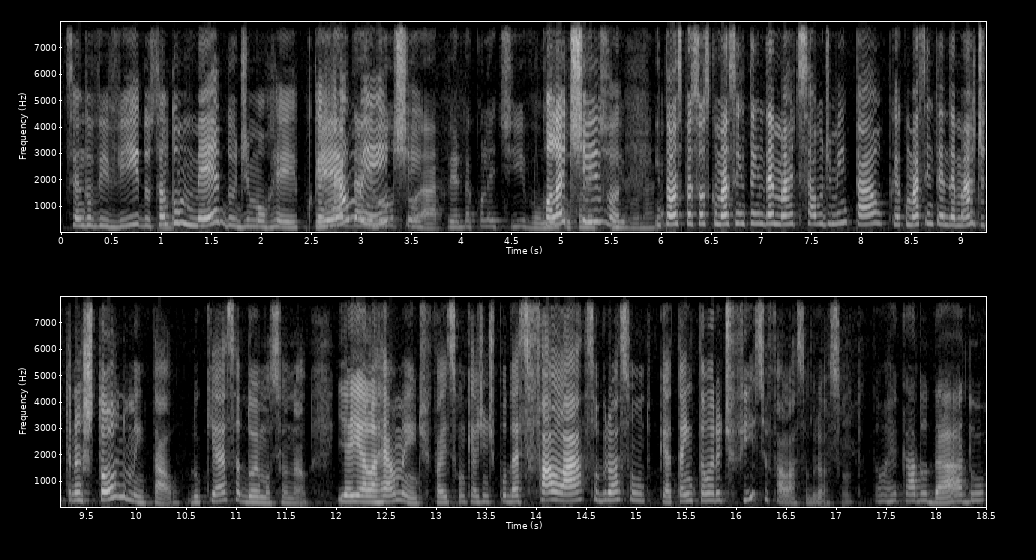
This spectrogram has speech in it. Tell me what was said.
sendo vividos, tanto medo de morrer, porque perda realmente luto, a perda coletiva, coletiva. Coletivo, né? Então, as pessoas começam a entender mais de saúde mental, porque começam a entender mais de transtorno mental do que essa dor emocional. E aí ela realmente faz com que a gente pudesse falar sobre o assunto, porque até então era difícil falar sobre o assunto. Então, recado dado,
